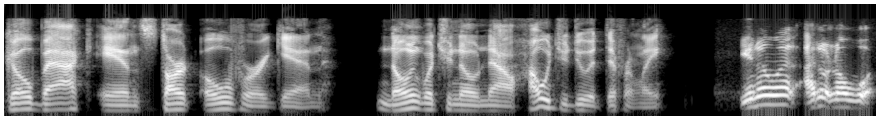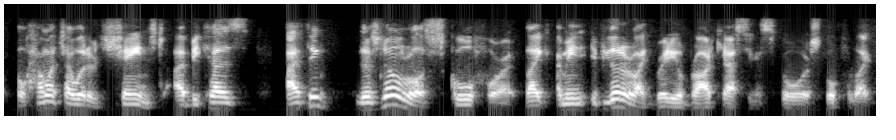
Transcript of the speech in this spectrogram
go back and start over again, knowing what you know now, how would you do it differently? You know what? I don't know what, how much I would have changed uh, because I think there's no real school for it. Like, I mean, if you go to like radio broadcasting school or school for like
